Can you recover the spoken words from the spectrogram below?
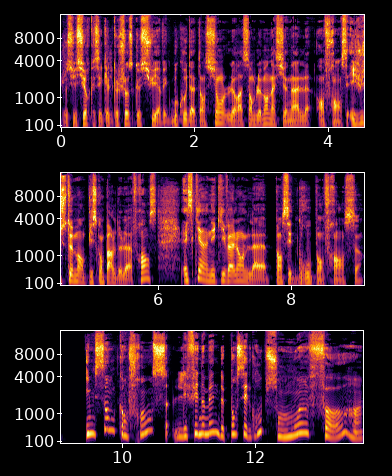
Je suis sûr que c'est quelque chose que suit avec beaucoup d'attention le Rassemblement national en France. Et justement, puisqu'on parle de la France, est-ce qu'il y a un équivalent de la pensée de groupe en France? Il me semble qu'en France, les phénomènes de pensée de groupe sont moins forts,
